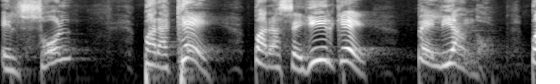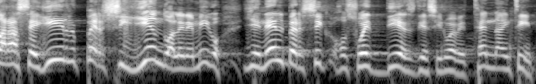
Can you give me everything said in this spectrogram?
el sol. ¿Para qué? Para seguir qué? Peleando para seguir persiguiendo al enemigo. Y en el versículo, Josué 10, 19, 10, 19,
